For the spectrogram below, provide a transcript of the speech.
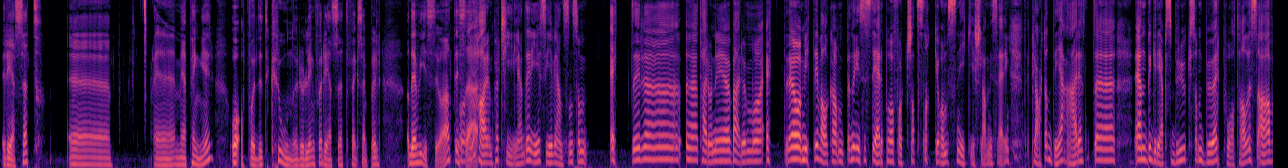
Resett eh, eh, med penger, og oppfordret kronerulling for Resett, f.eks. Og det viser jo at disse Og du har en partileder i Siv Jensen som etter eh, terroren i Bærum og etter og midt i valgkampen insisterer på å fortsatt snakke om snikislamisering. Det er klart at det er et, eh, en begrepsbruk som bør påtales av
